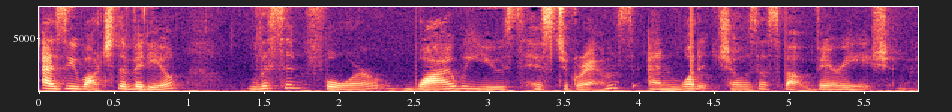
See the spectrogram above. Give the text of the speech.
As you watch the video, listen for why we use histograms and what it shows us about variation.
